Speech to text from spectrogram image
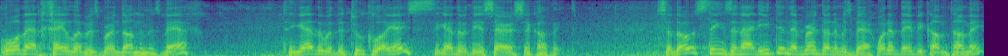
all that chaylev is burnt on the mizbech, together with the two kloyes, together with the Yisera Sakavit. So those things are not eaten, they're burnt on the Mizbech. What if they become Tameh?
